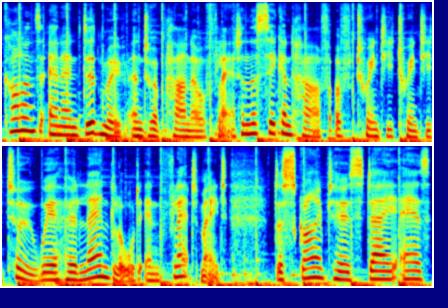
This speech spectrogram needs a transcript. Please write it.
Collins and Annan did move into a Parnell flat in the second half of 2022, where her landlord and flatmate described her stay as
